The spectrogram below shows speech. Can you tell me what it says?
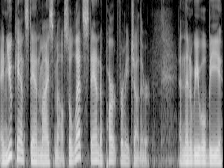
and you can't stand my smell. So let's stand apart from each other, and then we will be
